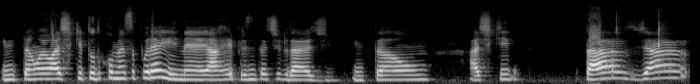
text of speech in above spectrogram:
Então, eu acho que tudo começa por aí, né? A representatividade. Então, acho que tá já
